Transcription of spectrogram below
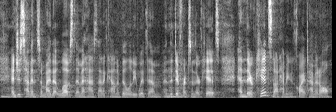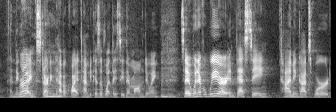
Mm-hmm. And just having somebody that loves them and has that accountability with them and the mm-hmm. difference in their kids and their kids not having a quiet time at all and then going Right. starting to have a quiet time because of what they see their mom doing. So whenever we are investing time in God's word,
